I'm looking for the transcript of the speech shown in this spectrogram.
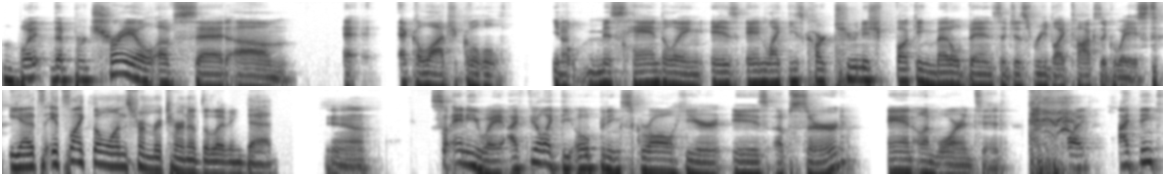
But the portrayal of said um, e- ecological you know, mishandling is in like these cartoonish fucking metal bins that just read like toxic waste. Yeah, it's it's like the ones from Return of the Living Dead. Yeah. So anyway, I feel like the opening scrawl here is absurd and unwarranted. but I think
